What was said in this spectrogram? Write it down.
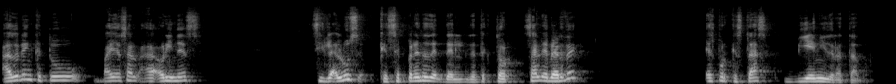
Adoren que tú vayas a, orines, si la luz que se prende del detector sale verde, es porque estás bien hidratado.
